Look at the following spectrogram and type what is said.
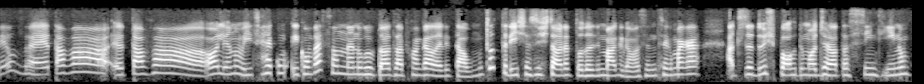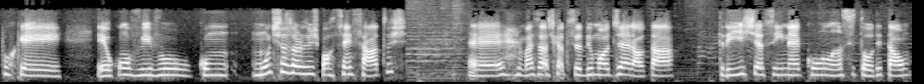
Meu velho, eu tava, eu tava olhando isso e conversando, né, no grupo do WhatsApp com a galera e tal. Muito triste essa história toda de Magrão. Assim, não sei como é que a, torcida do esporte, de modo geral, tá se sentindo, porque eu convivo com muitos torcedores do esporte sensatos. é, mas eu acho que a torcida, de modo geral, tá triste, assim, né, com o lance todo e tal.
